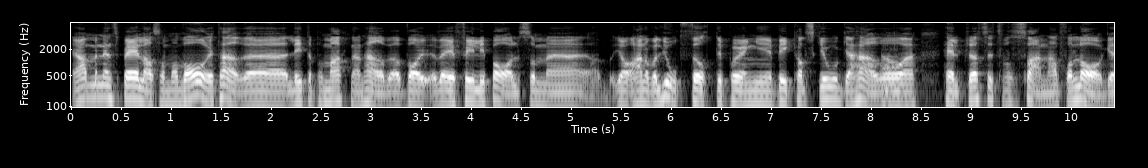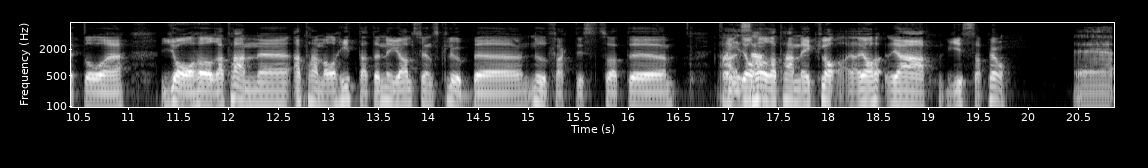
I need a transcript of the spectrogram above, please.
Ja, men en spelare som har varit här eh, lite på marknaden här var, är Filip Ahl som, eh, ja, han har väl gjort 40 poäng i BIK Karlskoga här ja. och eh, helt plötsligt försvann han från laget och eh, jag hör att han, eh, att han har hittat en ny allsvensk klubb eh, nu faktiskt. Så att han, jag hör att han är klar, ja, ja gissa på. är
